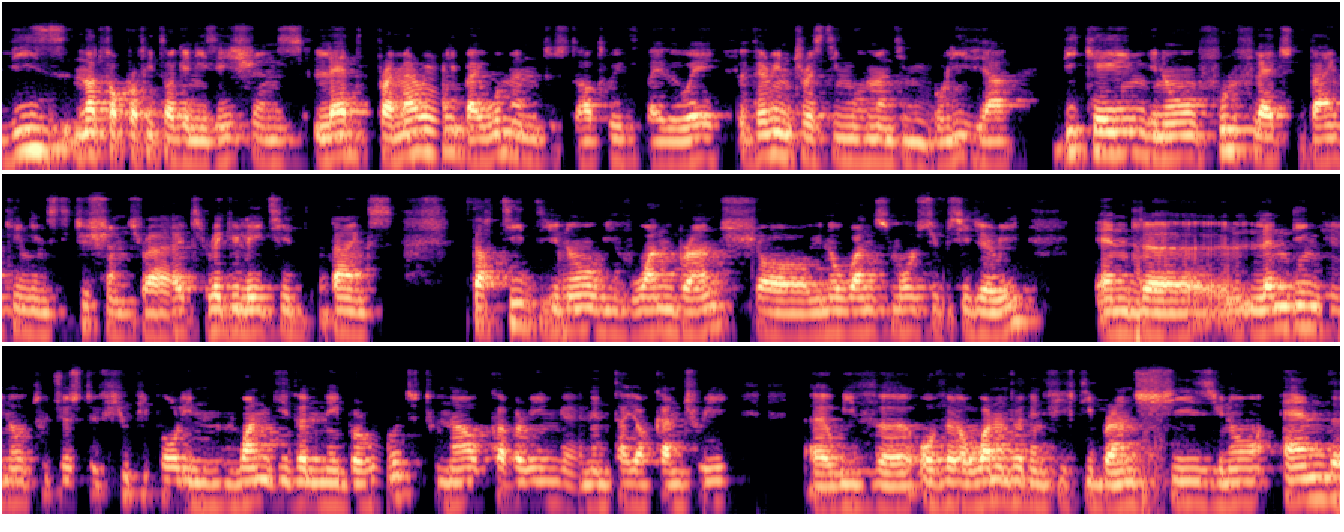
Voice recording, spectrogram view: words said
These not-for-profit organizations, led primarily by women to start with, by the way, a very interesting movement in Bolivia, became, you know, full-fledged banking institutions, right? Regulated banks started, you know, with one branch or, you know, one small subsidiary and uh, lending, you know, to just a few people in one given neighborhood to now covering an entire country uh, with uh, over 150 branches, you know, and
